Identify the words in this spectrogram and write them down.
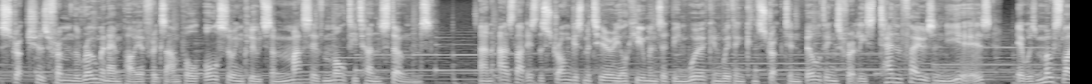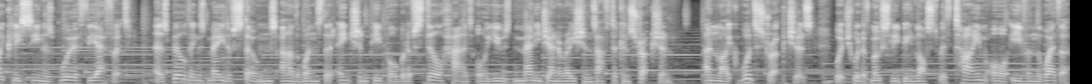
Structures from the Roman Empire, for example, also include some massive multi-ton stones. And as that is the strongest material humans had been working with in constructing buildings for at least 10,000 years, it was most likely seen as worth the effort, as buildings made of stones are the ones that ancient people would have still had or used many generations after construction unlike wood structures, which would have mostly been lost with time or even the weather.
